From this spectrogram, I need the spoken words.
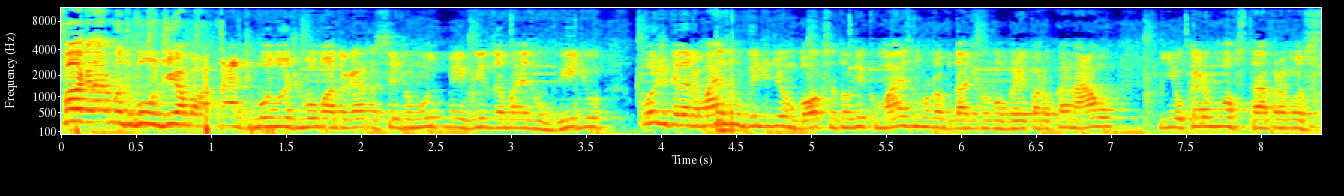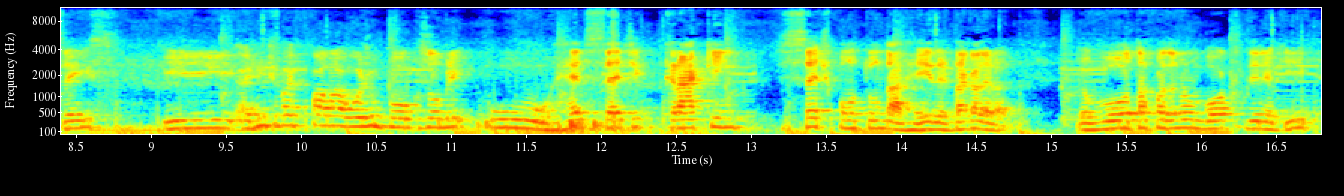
Fala galera, muito bom dia, boa tarde, boa noite, boa madrugada, sejam muito bem-vindos a mais um vídeo. Hoje galera, mais um vídeo de unboxing, eu tô aqui com mais uma novidade que eu comprei para o canal e eu quero mostrar para vocês. E a gente vai falar hoje um pouco sobre o headset Kraken 7.1 da Razer, tá galera? Eu vou estar tá fazendo um unboxing dele aqui,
